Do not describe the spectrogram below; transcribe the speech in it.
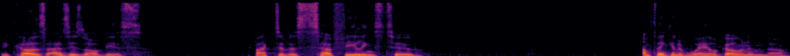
Because, as is obvious, factivists have feelings too. I'm thinking of Wael Ghonim, though.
